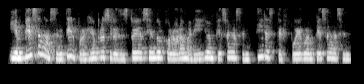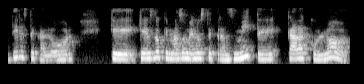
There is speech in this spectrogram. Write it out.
y empiezan a sentir, por ejemplo, si les estoy haciendo el color amarillo, empiezan a sentir este fuego, empiezan a sentir este calor, que, es lo que más o menos te transmite cada color.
